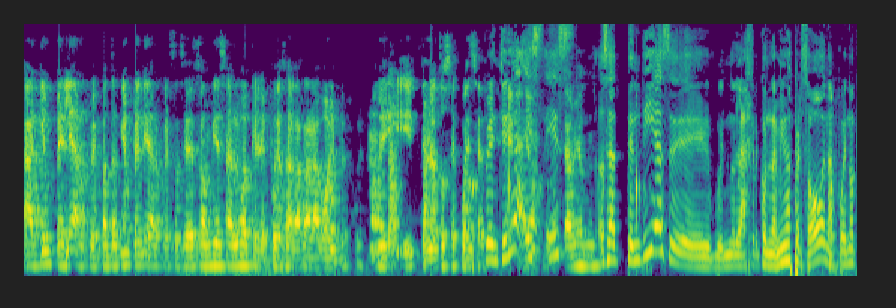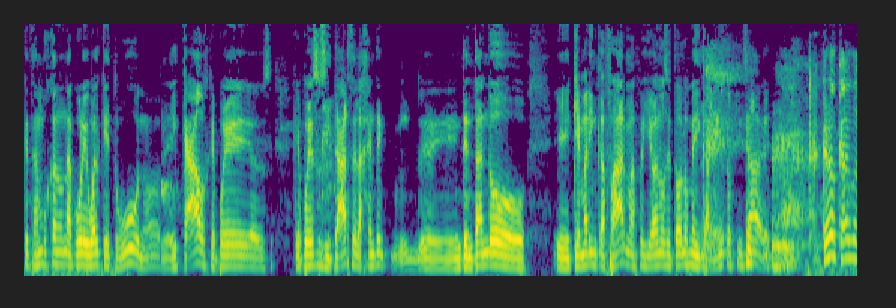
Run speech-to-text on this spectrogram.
a quién pelear, pues, contra quién pelear, pues, o sea, el zombie es algo que le puedes agarrar a golpes, pues, ¿no? Y, y tener tus secuencias. Pero en teoría es, es cambio, o sea, tendrías eh, bueno, la- con las mismas personas, pues, ¿no? Que están buscando una cura igual que tú, ¿no? El caos que puede, que puede suscitarse, la gente eh, intentando eh, quemar Inca Farmas, pues, llevándose todos los medicamentos, quién sabe. Creo que algo,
